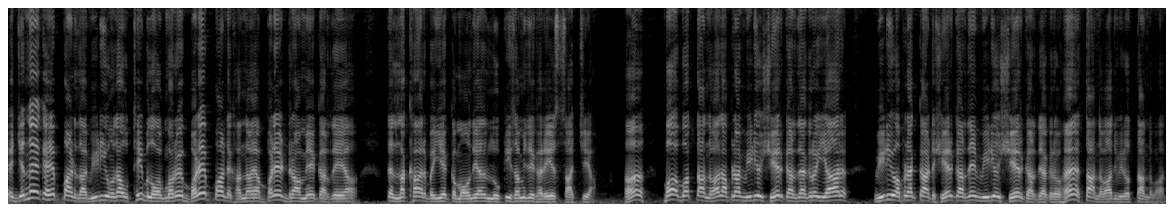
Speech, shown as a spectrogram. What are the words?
ਇਹ ਜਿੰਨੇ ਕਹੇ ਭੰਡ ਦਾ ਵੀਡੀਓ ਆਉਂਦਾ, ਉੱਥੇ ਹੀ ਬਲੌਗ ਮਾਰੋ। ਇਹ ਬੜੇ ਭੰਡ ਖਾਨਾ ਆ, ਬੜੇ ਡਰਾਮੇ ਕਰਦੇ ਆ ਤੇ ਲੱਖਾਂ ਰੁਪਏ ਕਮਾਉਂਦੇ ਆ ਤੇ ਲੋਕੀ ਸਮਝਦੇ ਖਰੇ ਇਹ ਸੱਚ ਆ। ਹਾਂ, ਬਹੁਤ ਬਹੁਤ ਧੰਨਵਾਦ। ਆਪਣਾ ਵੀਡੀਓ ਸ਼ੇਅਰ ਕਰ ਦਿਆ ਕਰੋ ਯਾਰ। ਵੀਡੀਓ ਆਪਣਾ ਘੱਟ ਸ਼ੇਅਰ ਕਰਦੇ, ਵੀਡੀਓ ਸ਼ੇਅਰ ਕਰ ਦਿਆ ਕਰੋ। ਹੈ, ਧੰਨਵਾਦ ਵੀਰੋ, ਧੰਨਵਾਦ।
